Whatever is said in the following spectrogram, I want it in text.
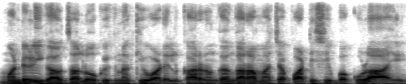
मंडळी गावचा लौकिक नक्की वाढेल कारण गंगारामाच्या पाठीशी बकुळा आहे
